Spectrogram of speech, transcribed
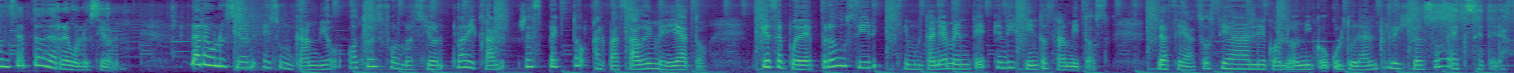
concepto de revolución. La revolución es un cambio o transformación radical respecto al pasado inmediato que se puede producir simultáneamente en distintos ámbitos, ya sea social, económico, cultural, religioso, etc.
